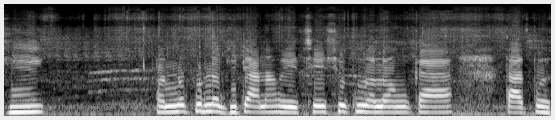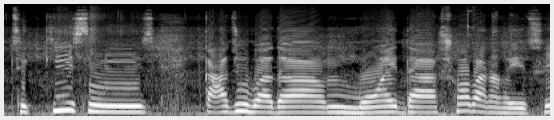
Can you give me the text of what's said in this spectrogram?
ঘি। অন্নপূর্ণা ঘিটা আনা হয়েছে, শুকনো লঙ্কা, তারপর হচ্ছে কিশমিশ কাজু বাদাম, ময়দা সব আনা হয়েছে।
